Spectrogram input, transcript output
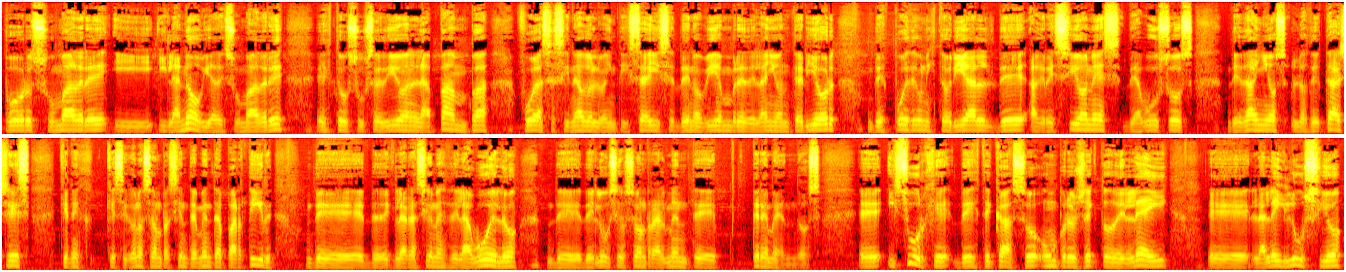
por su madre y, la novia de su madre. Esto sucedió en La Pampa, fue asesinado el 26 de noviembre del año anterior, después de un historial de agresiones, de abusos, de daños, los detalles que, se conocen recientemente a partir de, declaraciones del abuelo de, de Lucio son realmente tremendos. Eh, y surge de este caso un proyecto de ley, eh, la ley Lucio,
